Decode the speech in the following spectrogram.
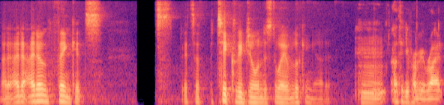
I, I, I don't think it's, it's it's a particularly jaundiced way of looking at it. Mm, I think you're probably right.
